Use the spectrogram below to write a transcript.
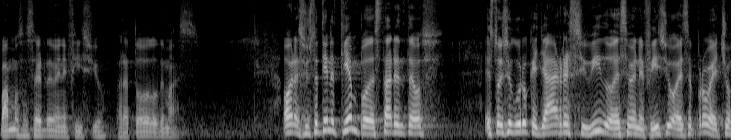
vamos a ser de beneficio para todos los demás. Ahora, si usted tiene tiempo de estar en Teos, estoy seguro que ya ha recibido ese beneficio, ese provecho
